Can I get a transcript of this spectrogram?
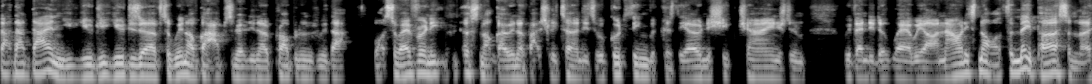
that that day, and you you you deserve to win. I've got absolutely no problems with that whatsoever. And it, us not going up actually turned into a good thing because the ownership changed and we've ended up where we are now. And it's not for me personally.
